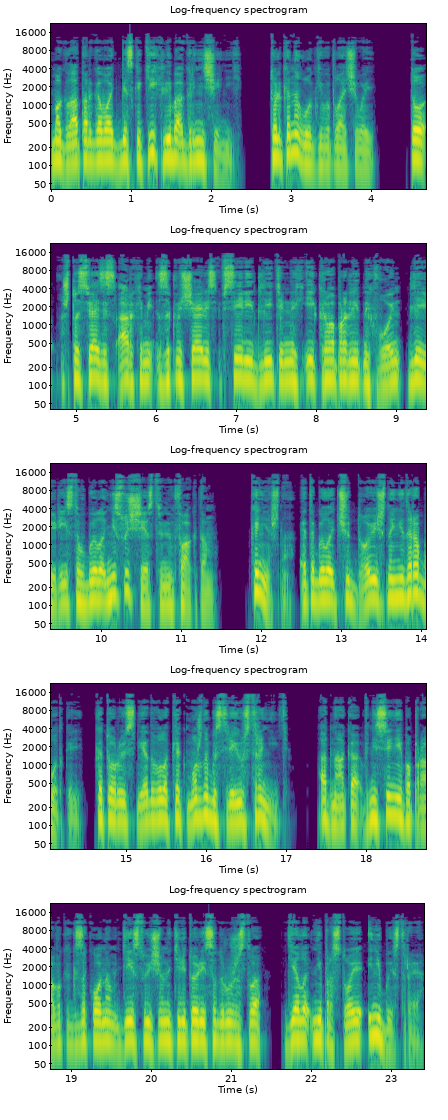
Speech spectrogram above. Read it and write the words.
могла торговать без каких-либо ограничений. Только налоги выплачивай. То, что связи с архами заключались в серии длительных и кровопролитных войн, для юристов было несущественным фактом. Конечно, это было чудовищной недоработкой, которую следовало как можно быстрее устранить. Однако внесение поправок к законам, действующим на территории Содружества, Дело непростое и не быстрое.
